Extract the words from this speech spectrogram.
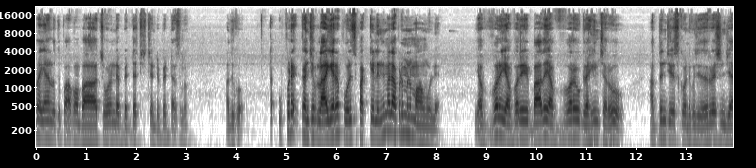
ప్రయాణాలు వద్దు పాపం బా చూడండి బిడ్డ చెంటు బిడ్డ అసలు. అదిగో. ఇప్పుడే కొంచెం లాగారా పోలీసు పక్కకి వెళ్ళింది మళ్ళీ అప్పుడు మనం మామూలే. ఎవ్వరు ఎవరి బాధ ఎవ్వరు గ్రహించరు. అర్థం చేసుకోండి కొంచెం రిజర్వేషన్ జా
